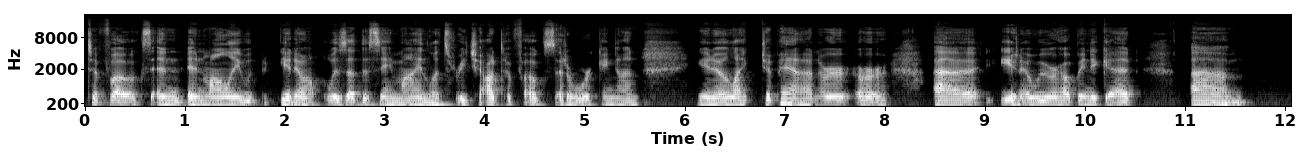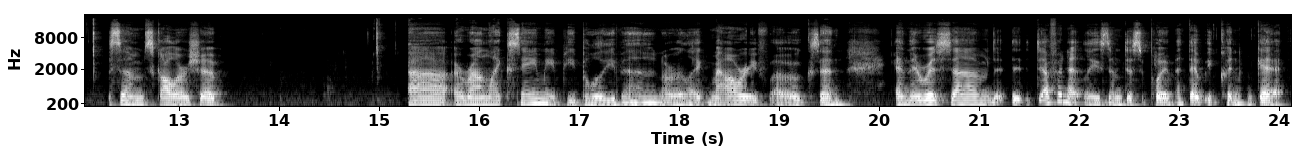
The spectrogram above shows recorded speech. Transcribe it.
to folks and and Molly you know was of the same mind let's reach out to folks that are working on you know like Japan or or uh, you know we were hoping to get um, some scholarship uh, around like Sami people even or like Maori folks and and there was some definitely some disappointment that we couldn't get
